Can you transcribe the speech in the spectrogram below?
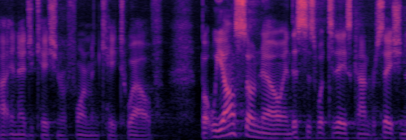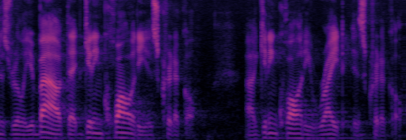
uh, in education reform in K-12. But we also know, and this is what today's conversation is really about, that getting quality is critical uh, getting quality right is critical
